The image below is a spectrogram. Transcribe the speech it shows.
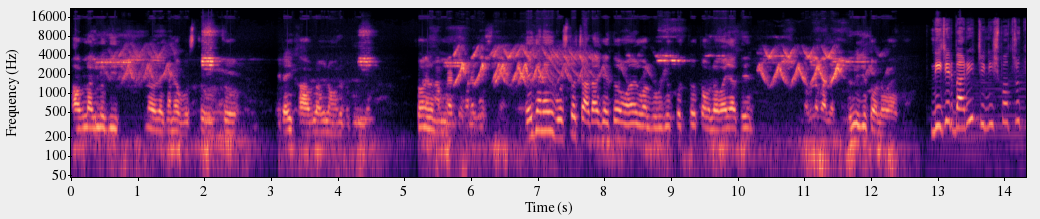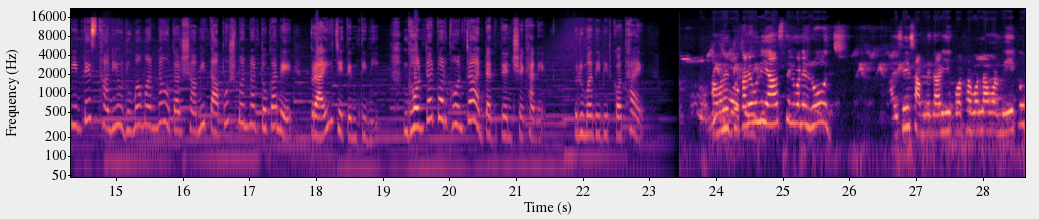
খারাপ লাগল কি এখানে বসতে হতো। এটাই খারাপ লাগল আমাদের আপনার এইখানেই বসতো? চাটা খেত আমাদের গল্প গুজব করতো তবলা বাজাতেন তবলা বাজাতেন নিজে তবলা বাজাতেন নিজের বাড়ির জিনিসপত্র কিনতে স্থানীয় রুমা মান্না ও তার স্বামী তাপস মান্নার দোকানে প্রায়ই যেতেন তিনি। ঘণ্টার পর ঘণ্টা আড্ডা দিতেন সেখানে। রুমা দেবীর কথায় আমাদের দোকানে উনি আসতেন মানে রোজ। এসে সামনে দাঁড়িয়ে কথা বলা আমার মেয়েকেও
